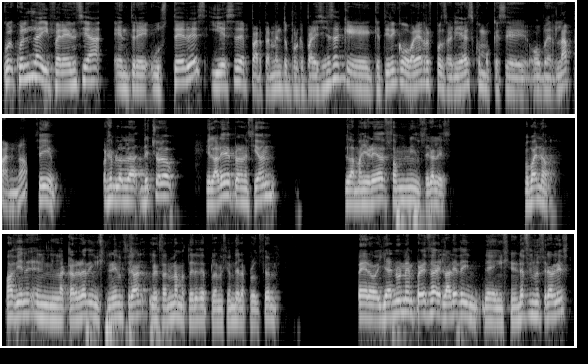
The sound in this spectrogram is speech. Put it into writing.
¿Cuál, es la diferencia entre ustedes y ese departamento? Porque pareciera que, que tienen como varias responsabilidades como que se overlapan, ¿no? Sí. Por ejemplo, de hecho, el área de planeación, la mayoría son industriales. Bueno, más bien en la carrera de ingeniería industrial les dan una materia de planeación de la producción. Pero ya en una empresa, el área de, de ingenierías industriales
